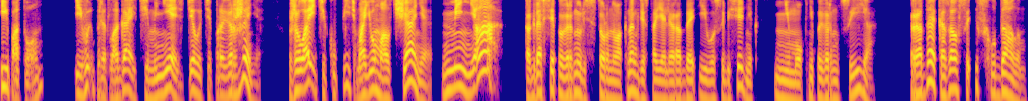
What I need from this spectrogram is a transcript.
И потом? И вы предлагаете мне сделать опровержение? Желаете купить мое молчание? Меня?» Когда все повернулись в сторону окна, где стояли Раде и его собеседник, не мог не повернуться и я. Раде оказался исхудалым,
